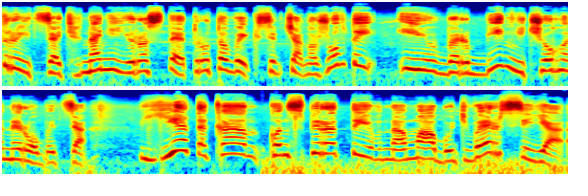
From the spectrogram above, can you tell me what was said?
30 на ній росте трутовик сірчано-жовтий, і вербі нічого не робиться. Є така конспіративна, мабуть, версія,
